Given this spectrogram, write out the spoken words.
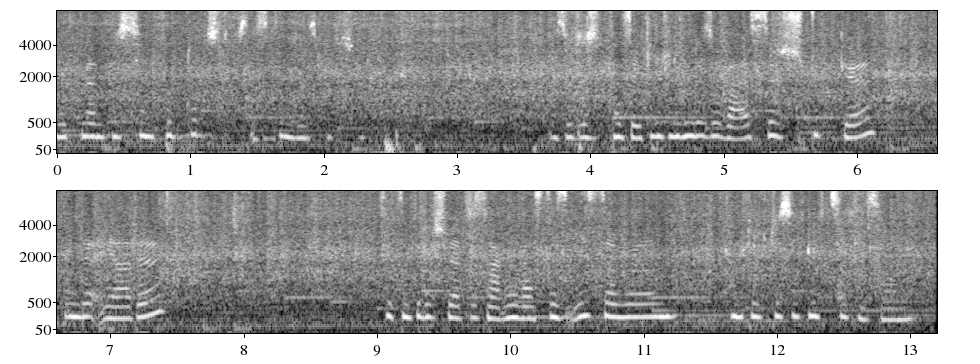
Wirken ein bisschen verdutzt. Was ist denn das bitte? Also das tatsächlich liegen da so weiße Stücke in der Erde. Es ist jetzt natürlich schwer zu sagen, was das ist, aber man dürfte sich nicht sicher sein.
